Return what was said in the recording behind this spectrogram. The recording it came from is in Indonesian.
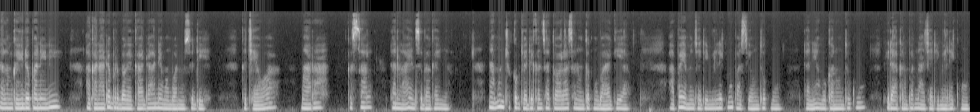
Dalam kehidupan ini akan ada berbagai keadaan yang membuatmu sedih, kecewa, marah, kesal, dan lain sebagainya. Namun cukup jadikan satu alasan untukmu bahagia. Apa yang menjadi milikmu pasti untukmu, dan yang bukan untukmu tidak akan pernah jadi milikmu.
